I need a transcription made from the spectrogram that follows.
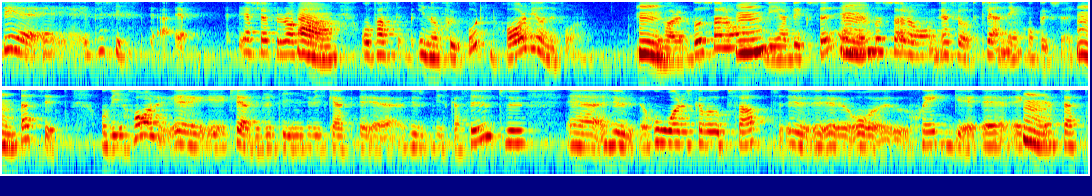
det är precis. Jag, köper rakt Ja. Och fast inom sjukvården har vi uniform. Vi har bussarong, vi har byxor eller bussarong, eller förlåt, klänning och byxor. That's it. Och vi har eh, klädrutin hur vi ska, eh, hur vi ska se ut, hur, eh, hur hår ska vara uppsatt eh, eh, och skägg eh, ex, etc.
